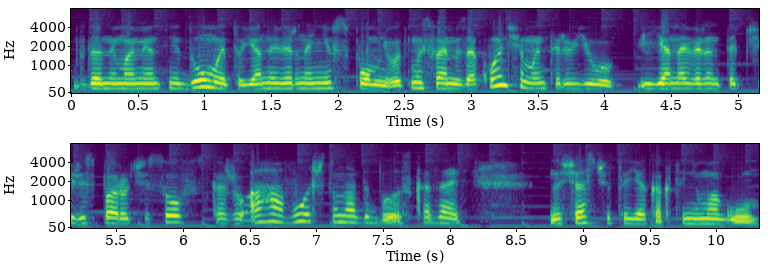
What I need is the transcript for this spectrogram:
в данный момент не думаю, то я, наверное, не вспомню. Вот мы с вами закончим интервью, и я, наверное, через пару часов скажу, а, вот что надо было сказать. Но сейчас что-то я как-то не могу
